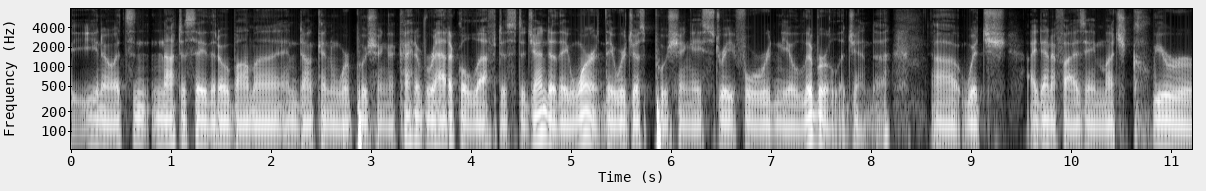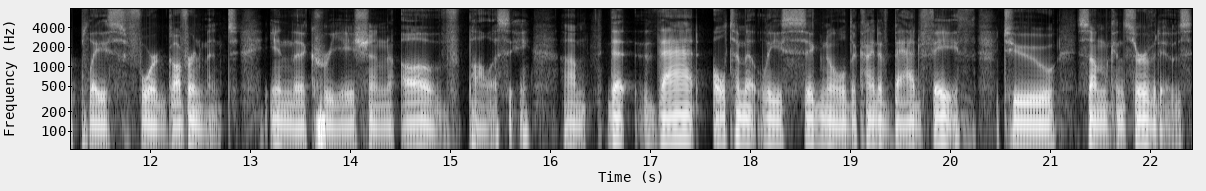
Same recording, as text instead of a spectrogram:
you know, it's not to say that Obama and Duncan were pushing a kind of radical leftist agenda. They weren't. They were just pushing a straightforward neoliberal agenda, uh, which identifies a much clearer place for government in the creation of policy. Um, that that ultimately signaled a kind of bad faith to some conservatives,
